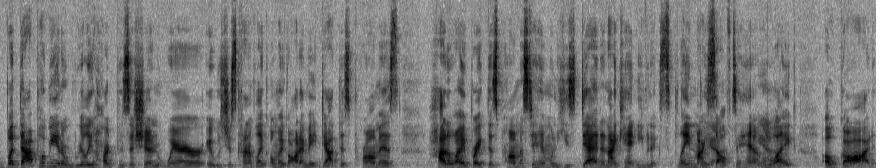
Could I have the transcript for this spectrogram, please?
But that put me in a really hard position where it was just kind of like, oh my God, I made dad this promise. How do I break this promise to him when he's dead and I can't even explain myself to him? Yeah. Like, oh God.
